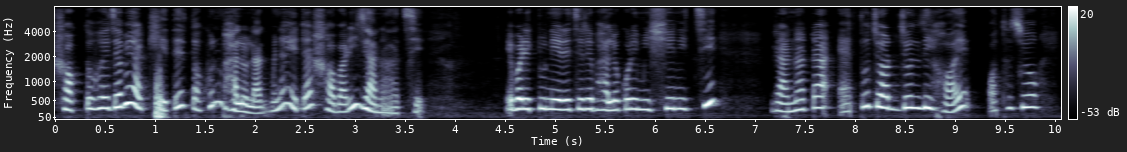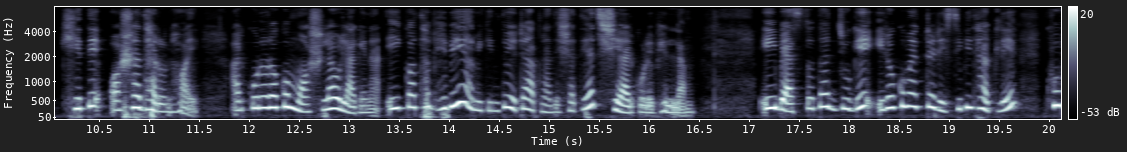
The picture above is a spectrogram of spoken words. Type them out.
শক্ত হয়ে যাবে আর খেতে তখন ভালো লাগবে না, এটা সবারই জানা আছে। এবার একটু নেড়ে চেড়ে ভালো করে মিশিয়ে নিচ্ছি। রান্নাটা এত চটজলদি হয় অথচ খেতে অসাধারণ হয় আর কোনো রকম মশলাও লাগে না। এই কথা ভেবেই আমি কিন্তু এটা আপনাদের সাথে আজ শেয়ার করে ফেললাম। এই ব্যস্ততার যুগে এরকম একটা রেসিপি থাকলে খুব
